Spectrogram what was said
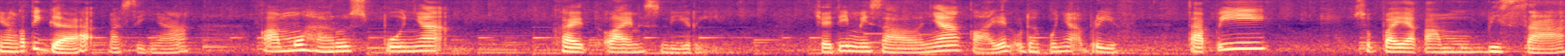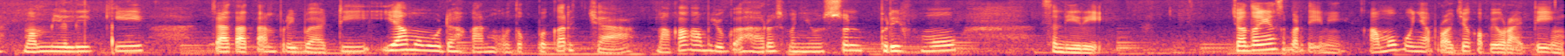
Yang ketiga pastinya kamu harus punya guideline sendiri. Jadi misalnya klien udah punya brief tapi supaya kamu bisa memiliki catatan pribadi yang memudahkanmu untuk bekerja, maka kamu juga harus menyusun briefmu sendiri. Contohnya seperti ini, kamu punya project copywriting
